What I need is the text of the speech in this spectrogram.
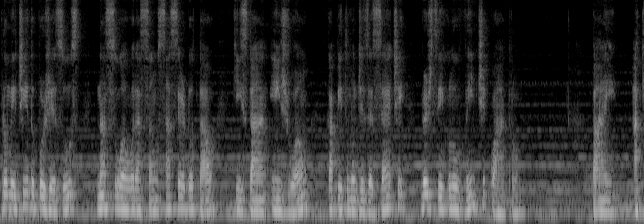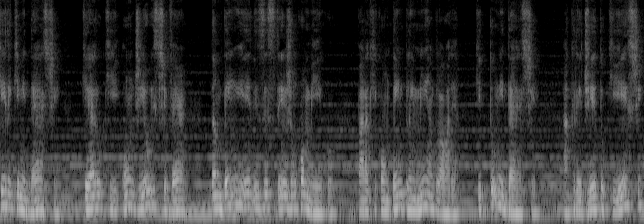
prometido por Jesus na sua oração sacerdotal que está em João, capítulo 17, versículo 24. Pai, aquele que me deste, quero que onde eu estiver, também eles estejam comigo, para que contemplem minha glória, que tu me deste Acredito que este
